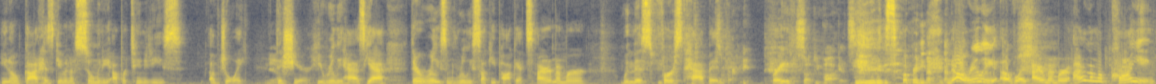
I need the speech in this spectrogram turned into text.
you know, God has given us so many opportunities of joy Yeah. this year. He really has. Yeah, there were really some really sucky pockets. I remember when this first happened, right? Sucky pockets. Sorry. No, really. Of like I remember I remember crying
